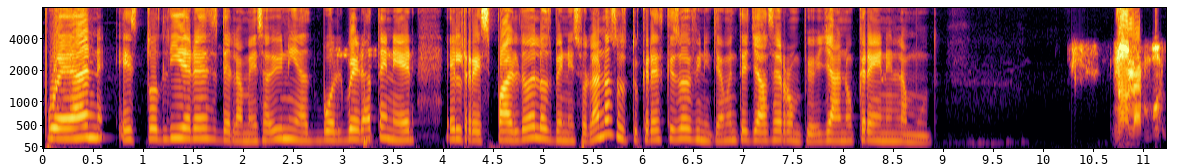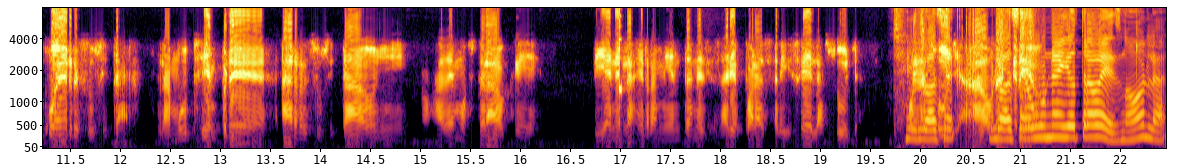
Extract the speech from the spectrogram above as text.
puedan estos líderes de la mesa de unidad volver a tener el respaldo de los venezolanos o tú crees que eso definitivamente ya se rompió y ya no creen en la MUD? No, la MUD puede resucitar la MUD siempre ha resucitado y nos ha demostrado que tiene las herramientas necesarias para salirse de la suya. lo hace, lo hace una y otra vez, ¿no? La,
